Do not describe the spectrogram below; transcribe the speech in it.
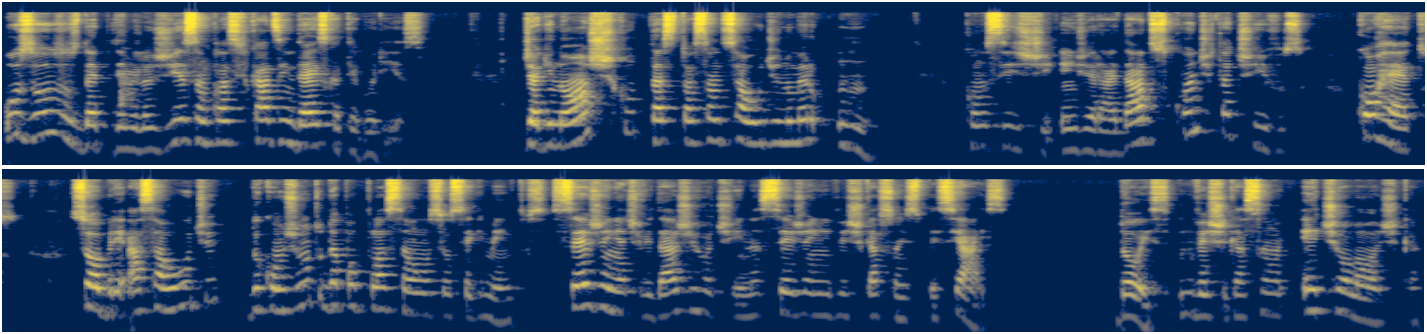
os usos da epidemiologia são classificados em 10 categorias. Diagnóstico da situação de saúde número 1 consiste em gerar dados quantitativos corretos sobre a saúde do conjunto da população ou seus segmentos, seja em atividade de rotina, seja em investigações especiais. 2. Investigação etiológica.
